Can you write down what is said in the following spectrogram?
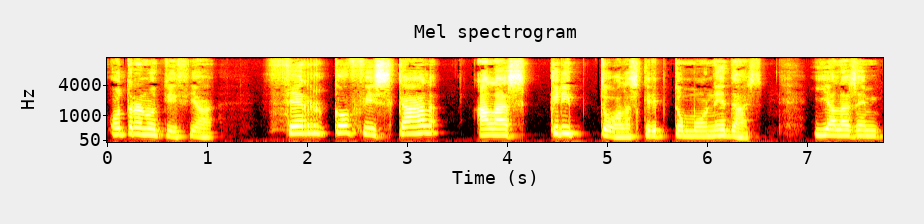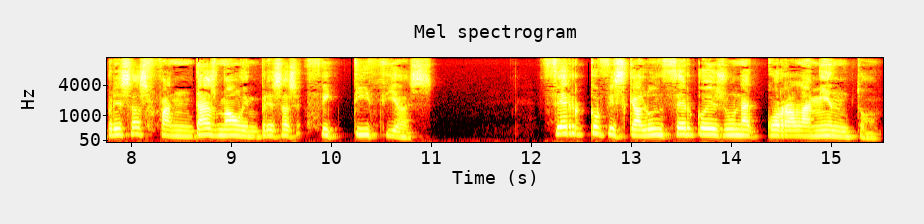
Otra noticia. Cerco fiscal a las cripto, a las criptomonedas y a las empresas fantasma o empresas ficticias. Cerco fiscal. Un cerco es un acorralamiento.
